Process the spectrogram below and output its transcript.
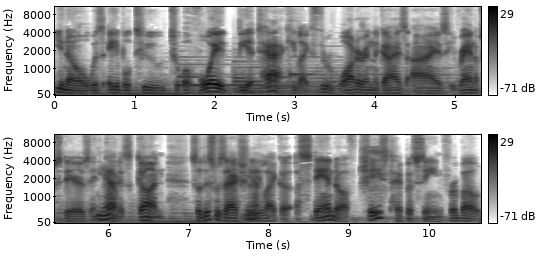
you know, was able to to avoid the attack. He like threw water in the guy's eyes. He ran upstairs and he Yep. got his gun. So this was actually like a, a standoff chase type of scene for about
